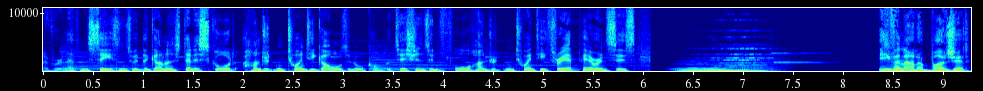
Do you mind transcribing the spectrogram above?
Over 11 seasons with the Gunners, Dennis scored 120 goals in all competitions in 423 appearances. Even on a budget,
